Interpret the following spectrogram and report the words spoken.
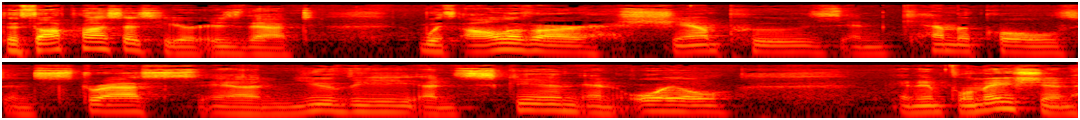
The thought process here is that with all of our shampoos and chemicals and stress and UV and skin and oil and inflammation,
